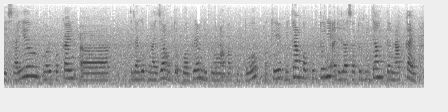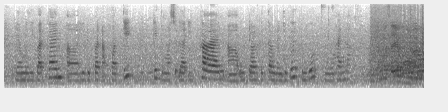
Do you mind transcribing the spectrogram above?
Okay, saya merupakan uh, tenaga pengajar untuk program Diploma Aquacultur. Okey, bidang aquacultur ni adalah satu bidang ternakan yang melibatkan uh, hidupan akuatik, okey termasuklah ikan, uh, udang, ketam dan juga tumbuh-tumbuhan lah. Nama saya Muhammad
